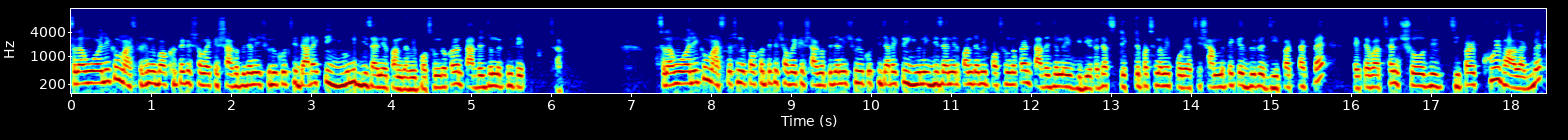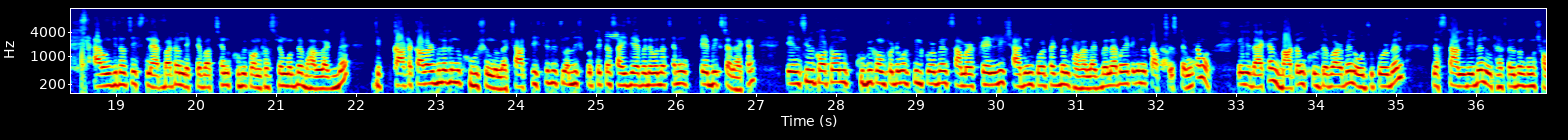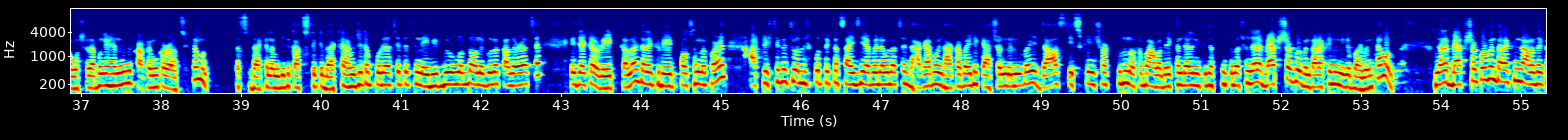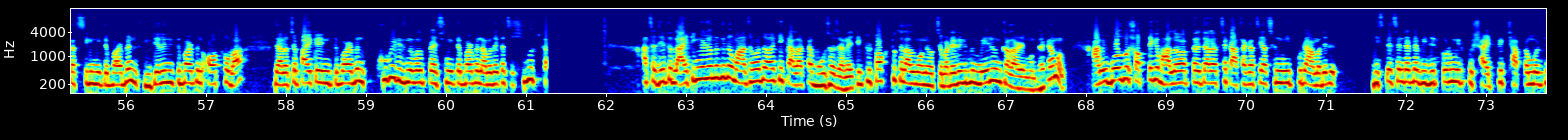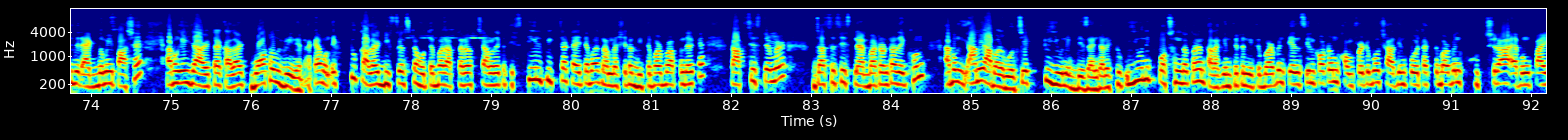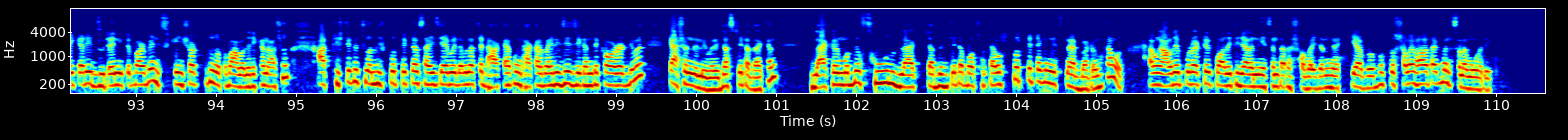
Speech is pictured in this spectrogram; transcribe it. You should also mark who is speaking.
Speaker 1: সালামু আলাইকুম মার্স ফ্যাশনের পক্ষ থেকে সবাইকে স্বাগত জানিয়ে শুরু করছি। যারা একটি ইউনিক ডিজাইনের পাঞ্জাবি পছন্দ করেন, তাদের জন্য কিন্তু আচ্ছা। আসসালামু আলাইকুম মার্স ফ্যাশনের পক্ষ থেকে সবাইকে স্বাগত জানিয়ে শুরু করছি। যারা একটু ইউনিক ডিজাইনের পাঞ্জাবি পছন্দ করেন, তাদের জন্য এই ভিডিওটা জাস্ট দেখতে পাচ্ছেন। আমি পড়ে আছি, সামনে থেকে দুটো জিপার থাকবে। দেখতে পাচ্ছেন শো জিপার খুবই ভালো লাগবে। এবং যেটা হচ্ছে স্ন্যাপ বাটন দেখতে পাচ্ছেন, খুবই কন্ট্রাস্টের মধ্যে ভালো লাগবে। যে কাটা কালারগুলো কিন্তু খুবই সুন্দর লাগছে। আটত্রিশ থেকে চুয়াল্লিশ প্রত্যেকটা সাইজে অ্যাভেলেবল আছে এবং ফেব্রিক্সটা দেখেন। টেন্সিল কটন খুবই কমফোর্টেবল ফিল করবেন সামার ফ্রেন্ডলি স্বাধীন পরে থাকবেন, ঝামেলা লাগবে না। এবং এটা কিন্তু কাপ সিস্টেম কেমন? এই যে দেখেন বাটন খুলতে পারবেন, উঁচু করবেন জাস্ট টান দিবেন, উঠে ফেলবেন, কোনো সমস্যা নেই। এবং এখানে কিন্তু কাটন করা আছে, কেমন? দেখেন, আমি যদি কাছ থেকে দেখাই, আমি যেটা পরে আছি, এটা হচ্ছে নেভি ব্লুর মধ্যে অনেকগুলো কালার আছে। এই যে একটা রেড কালার যারা একটু রেড পছন্দ করেন, আটত্রিশ থেকে চুয়াল্লিশ প্রত্যেকটা সাইজই অ্যাভেলেবল আছে ঢাকা এবং ঢাকার বাইরে cash on delivery just screenshot তুলুন অথবা আমাদের এখানে যারা নিতে যাচ্ছেন, চলে আসুন, যারা ব্যবসা করবেন, তারা কিন্তু নিতে পারবেন। কেমন? যারা ব্যবসা করবেন, তারা কিন্তু আমাদের কাছ থেকে নিতে পারবেন রিটেলে নিতে পারবেন, অথবা যারা হচ্ছে পাইকারি নিতে পারবেন, খুবই রিজনেবল প্রাইস নিতে পারবেন। আমাদের কাছে হিউজ আচ্ছা যেহেতু লাইটিং এর জন্য কিন্তু মাঝে মাঝে হয় কি কালারটা বোঝা যায় না, এটা একটু টকটকে লাল মনে হচ্ছে বাট এটা কিন্তু মেরুন কালারের মধ্যে, কেমন? আমি বলব সব থেকে ভালো আপনারা যারা হচ্ছে কাছাকাছি আছেন মিরপুরে, আমাদের ডিসপ্লে সেন্টারটা ভিজিট করুন মিরপুর ষাট ফিট ছাপড়া মসজিদের একদমই পাশে এবং এই যে আরেকটা কালার বটল গ্রিন এটা। কেমন? একটু কালার ডিফারেন্সটা হতে পারে। আপনারা হচ্ছে আমাদের কাছে স্টিল পিকচার চাইতে পারেন, আমরা সেটা দিতে পারব আপনাদেরকে। কাপ সিস্টেমের জাস্ট সেই স্ন্যাপ বাটনটা দেখুন। এবং আমি আবার বলছি, একটু ইউনিক ডিজাইন যারা একটু ইউনিক পছন্দ করেন, তারা কিন্তু এটা নিতে পারবেন। টেন্সিল কটন কমফোর্টেবল স্বাধীন পরে থাকতে পারবেন। খুচরা এবং পাইকারি দুটাই নিতে পারবেন। স্ক্রিনশট তুলুন অথবা আমাদের এখানে আসুন। আটত্রিশ থেকে চল্লিশ প্রত্যেকটা সাইজ অ্যাভেলেবেল আছে ঢাকা এবং ঢাকার বাইরে যে যেখান থেকে অর্ডার দেবেন ক্যাশ অন ডেলিভারি জাস্ট এটা দেখেন। ব্ল্যাকের মধ্যে ফুল ব্ল্যাক যাদের যেটা পছন্দ, এবং প্রত্যেকটা কিন্তু স্ন্যাপ বাটন কেমন? এবং আমাদের প্রোডাক্টের কোয়ালিটি যারা নিয়েছেন, তারা সবাই জানেন কি আর বলব। তো সবাই ভালো থাকবেন সালামু আলাইকুম।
